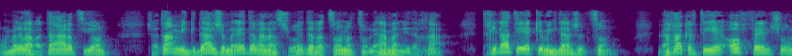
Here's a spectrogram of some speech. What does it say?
אומר לה ואתה הר ציון שאתה מגדל של העדר על שהוא עדר הצאן הצולע והנידחה תחילה תהיה כמגדל של צאן ואחר כך תהיה אופן שהוא,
